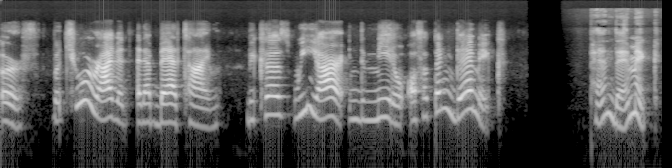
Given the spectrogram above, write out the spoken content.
Earth, but you arrived at a bad time because we are in the middle of a pandemic. Pandemic?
